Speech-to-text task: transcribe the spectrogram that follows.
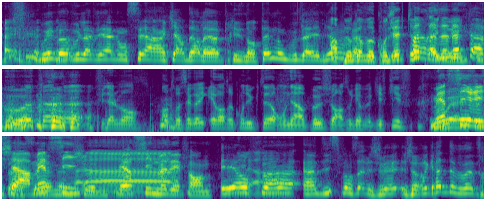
quand même. oui, bah vous l'avez annoncé à un quart d'heure la prise d'antenne, donc vous allez bien. Un peu me comme vos Vous êtes pas conducteurs. très adaptable, vous. Finalement, entre sa chronique et votre conducteur, on est un peu sur un truc un peu kiff-kiff. Merci Ouais, c'est ça, Richard, merci. Merci de me défendre. Et enfin, indispensable, je, vais, je regrette de votre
